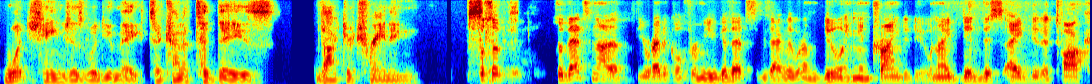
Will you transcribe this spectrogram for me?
What changes would you make to kind of today's doctor training? So, so that's not a theoretical for me because that's exactly what I'm doing and trying to do. And I did this, I did a talk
